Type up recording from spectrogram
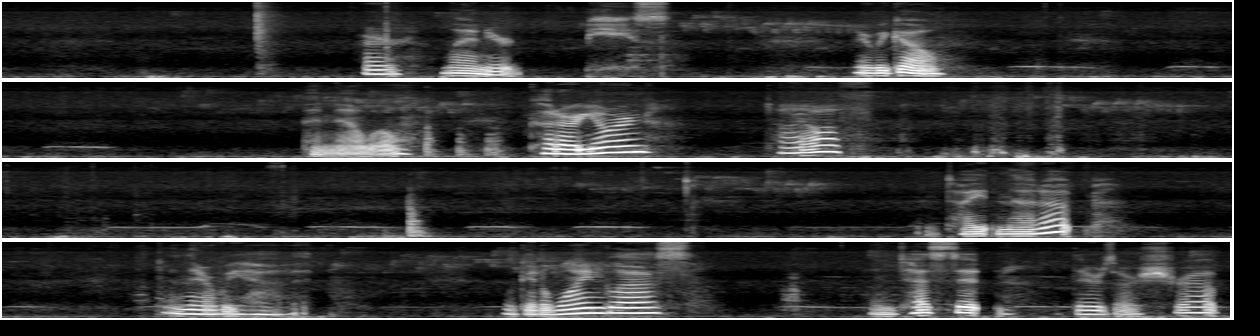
our lanyard piece. There we go. And now we'll cut our yarn, tie off. And tighten that up. And there we have it. We'll get a wine glass and test it. There's our strap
